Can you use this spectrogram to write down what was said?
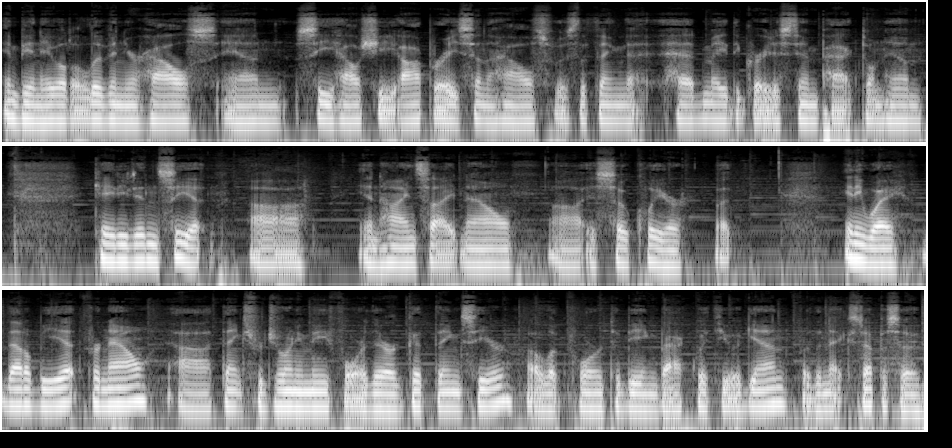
and being able to live in your house and see how she operates in the house was the thing that had made the greatest impact on him. Katie didn't see it. Uh, in hindsight, now uh, is so clear. But anyway, that'll be it for now. Uh, thanks for joining me for There Are Good Things Here. I look forward to being back with you again for the next episode.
